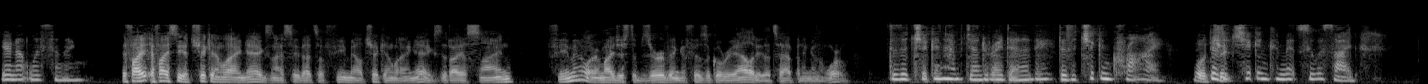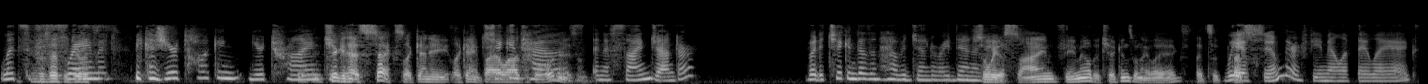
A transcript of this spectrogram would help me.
you're not listening. If I if I see a chicken laying eggs and I say that's a female chicken laying eggs, did I assign female or am I just observing a physical reality that's happening in the world? Does a chicken have gender identity? Does a chicken cry? Well, Does a chicken commit suicide? Let's What does that have to do frame with- it because you're talking. You're trying. To chicken to, has sex like any like any a chicken biological has organism. an assigned gender, but a chicken doesn't have a gender identity. So we assign female to chickens when they lay eggs. That's a We that's, assume they're female if they lay eggs.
